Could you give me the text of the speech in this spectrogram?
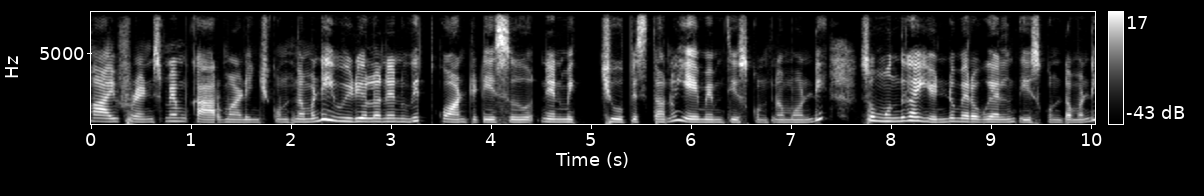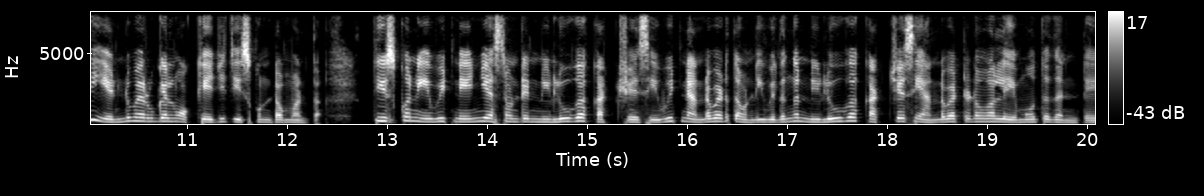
హాయ్ ఫ్రెండ్స్ మేము కారం ఆడించుకుంటున్నామండి ఈ వీడియోలో నేను విత్ క్వాంటిటీస్ నేను మీకు చూపిస్తాను ఏమేమి తీసుకుంటున్నాము అండి. సో ముందుగా ఎండు మిరపకాయలను తీసుకుంటామండి. ఎండు మిరపకాయలను ఒక కేజీ తీసుకుంటాం అంట తీసుకొని వీటిని ఏం చేస్తామంటే నిలువుగా కట్ చేసి వీటిని ఎండబెడతామండి. ఈ విధంగా నిలువుగా కట్ చేసి ఎండబెట్టడం వల్ల ఏమవుతుందంటే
